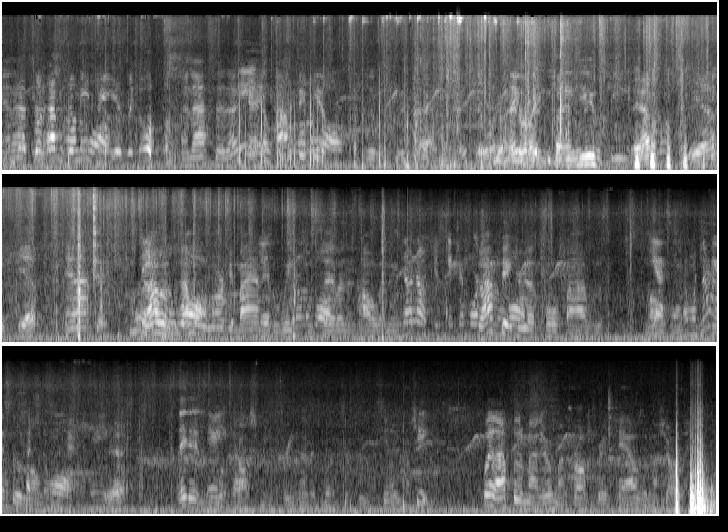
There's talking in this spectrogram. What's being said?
And I That's what happened to me three years ago. and I said, okay, I'll pick you up a little bit. They They were ain't paying you. Yep, yep, yep. And I said, so I was, I'm on the market buying every week and selling and hauling. No, no, just get your horse So I picked her up four or five with Yes, longhorn. I want you to be able to touch the wall. cows. There you go. They didn't what cost me three hundred bucks a piece, you know, cheap. Well, I put them out there with my crossbred cows and my Charolais.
